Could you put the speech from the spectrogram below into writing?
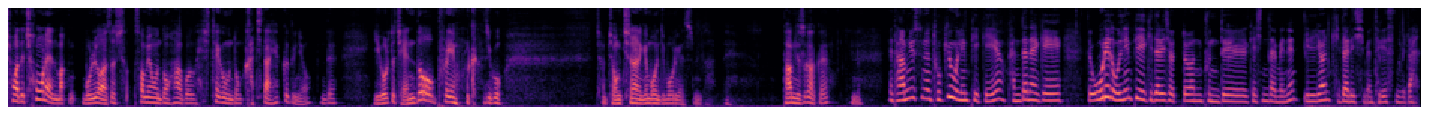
청와대 청원에 막 몰려와서 서명 운동하고 해시태그 운동 같이 다 했거든요. 근데 이걸 또 젠더 프레임을 가지고 참 정치라는 게 뭔지 모르겠습니다. 네. 다음 뉴스 갈까요? 네. 네, 다음 뉴스는 도쿄 올림픽이에요. 간단하게 올해 올림픽 기다리셨던 분들 계신다면은 1년 기다리시면 되겠습니다.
